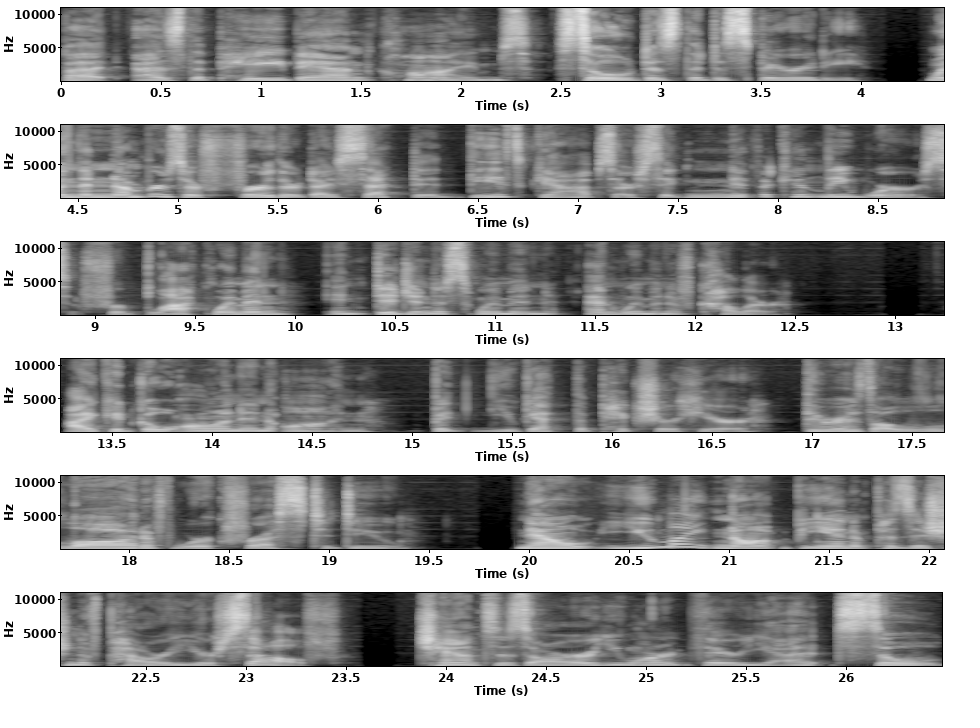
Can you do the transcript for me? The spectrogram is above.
But as the pay band climbs, so does the disparity. When the numbers are further dissected, these gaps are significantly worse for Black women, Indigenous women, and women of color. I could go on and on, but you get the picture here. There is a lot of work for us to do. Now, you might not be in a position of power yourself. Chances are you aren't there yet, so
